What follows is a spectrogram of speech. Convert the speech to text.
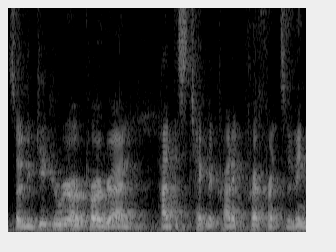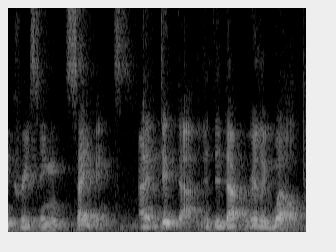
So the Gikariro program had this technocratic preference of increasing savings, and it did that. It did that really well.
